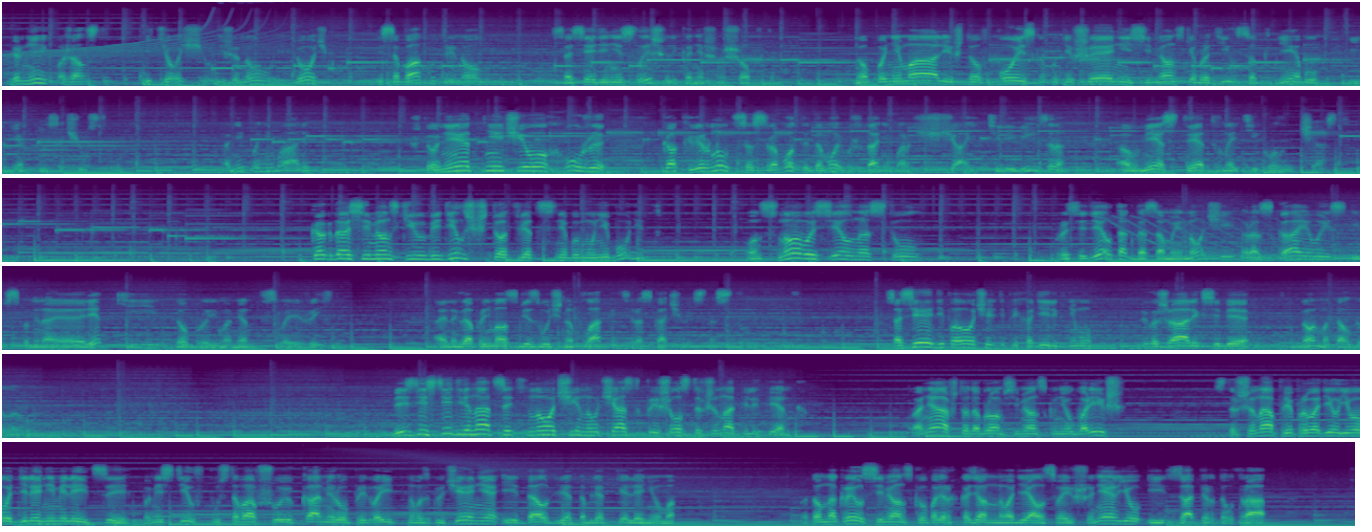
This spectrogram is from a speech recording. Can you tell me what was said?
Верни их, пожалуйста, и тещу, и жену, и дочку, и собаку треногу». Соседи не слышали, конечно, шепота но понимали, что в поисках утешения Семенский обратился к небу и неким сочувствием. Они понимали, что нет ничего хуже, как вернуться с работы домой в ожидании борща и телевизора, а вместо этого найти голый участок. Когда Семенский убедился, что ответ с неба ему не будет, он снова сел на стул Просидел так до самой ночи, раскаиваясь и вспоминая редкие добрые моменты своей жизни, а иногда принимался беззвучно плакать, раскачиваясь на стуле. Соседи по очереди приходили к нему, приглашали к себе, но он мотал голову. Без десяти двенадцать ночи на участок пришел старшина Пилипенко. Поняв, что добром Семенского не уговоришь, старшина припроводил его в отделение милиции, поместил в пустовавшую камеру предварительного заключения и дал две таблетки лениума. Потом накрыл Семенского поверх казенного одеяла своей шинелью и запер до утра,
